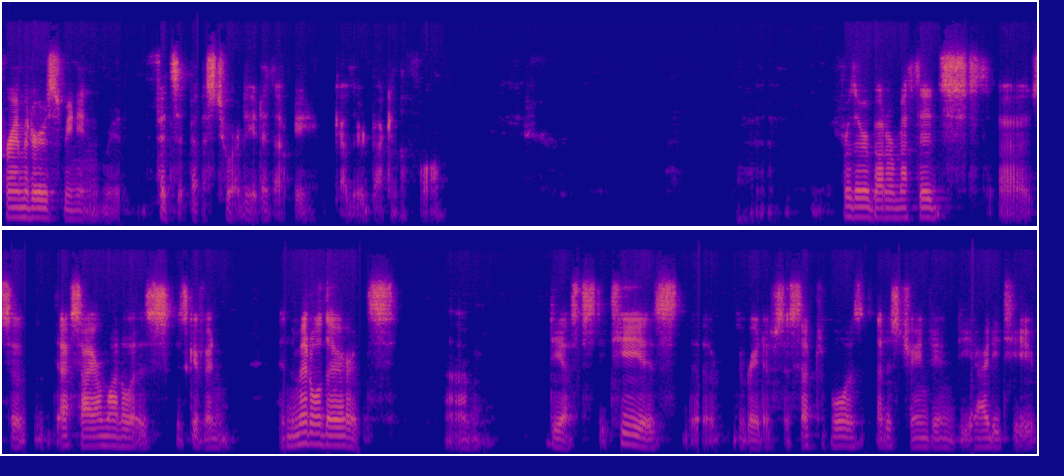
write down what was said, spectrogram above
parameters, meaning it fits it best to our data that we gathered back in the fall. Further about our methods, uh, so the SIR model is, is given in the middle there. It's um, DSDT is the, the rate of susceptible is, that is changing, DIDT,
